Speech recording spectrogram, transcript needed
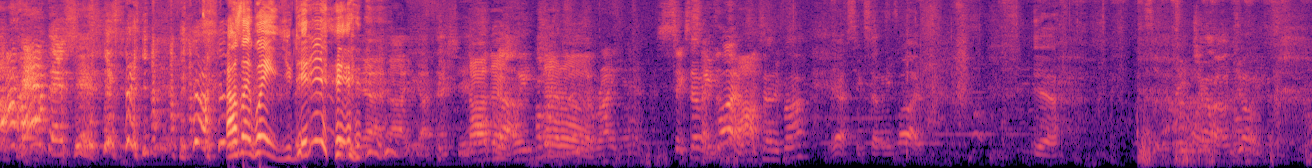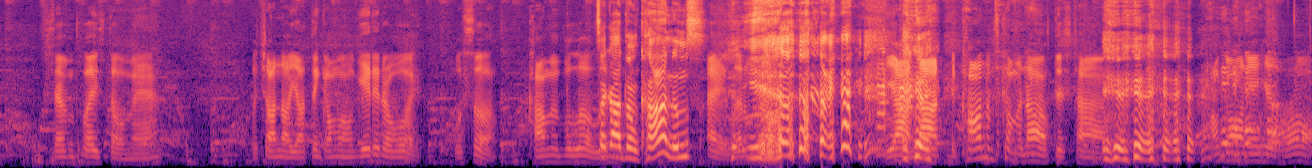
I had that shit. I was like, wait, you did it? Yeah, nah, you got that shit. No, that weight, that uh, Right hand. Six seventy five. 75? Yeah, six seventy five. Yeah. Seventh place though, man. But y'all know, y'all think I'm gonna get it or what? What's up? Comment below. Check out them condoms. Hey, let them yeah. Yeah, nah, the condom's coming off this time. I'm going in here raw.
